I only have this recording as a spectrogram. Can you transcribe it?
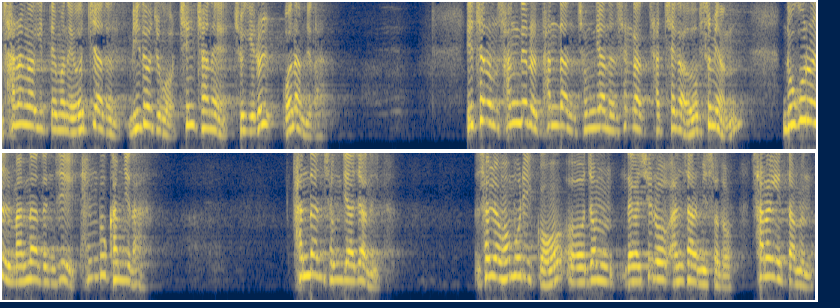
사랑하기 때문에 어찌하든 믿어주고 칭찬해 주기를 원합니다. 이처럼 상대를 판단, 정리하는 생각 자체가 없으면 누구를 만나든지 행복합니다. 판단, 정지하지 않으니까. 설령 허물이 있고 어, 좀 내가 싫어한 사람이 있어도 사랑이 있다면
